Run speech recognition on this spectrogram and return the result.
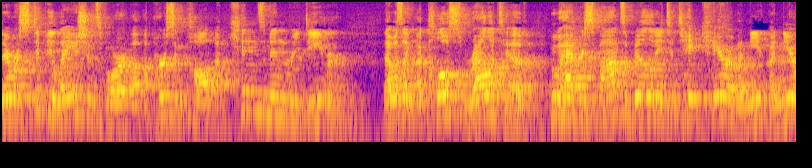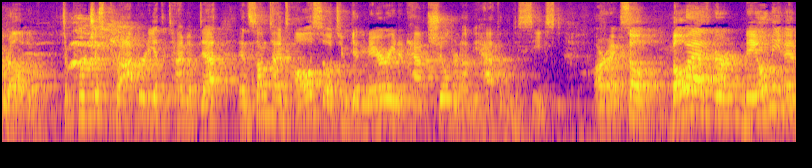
there were stipulations for a, a person called a kinsman redeemer. That was like a close relative who had responsibility to take care of a near, a near relative, to purchase property at the time of death, and sometimes also to get married and have children on behalf of the deceased. All right, so Boaz or Naomi and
